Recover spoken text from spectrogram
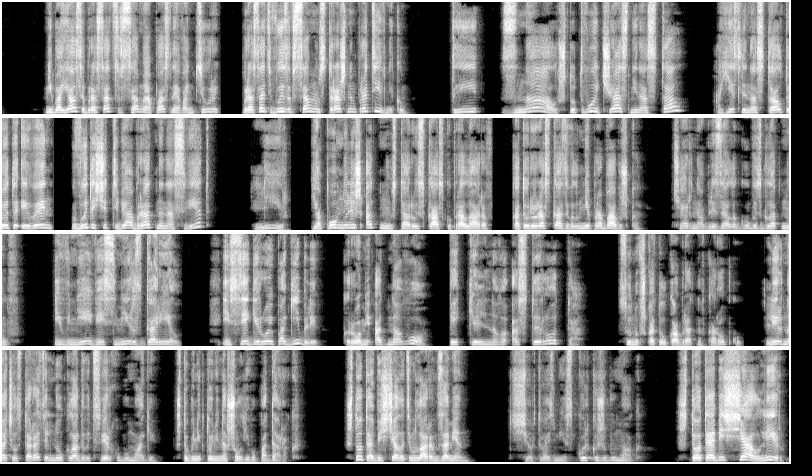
не боялся бросаться в самые опасные авантюры, бросать вызов самым страшным противникам. Ты знал, что твой час не настал? А если настал, то это Эвейн вытащит тебя обратно на свет? Лир, я помню лишь одну старую сказку про Ларов, которую рассказывала мне прабабушка. Чарна облизала губы, сглотнув. И в ней весь мир сгорел, и все герои погибли, кроме одного, пекельного астерота. Сунув шкатулку обратно в коробку, Лир начал старательно укладывать сверху бумаги, чтобы никто не нашел его подарок. «Что ты обещал этим ларам взамен?» «Черт возьми, сколько же бумаг!» «Что ты обещал, Лир?»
